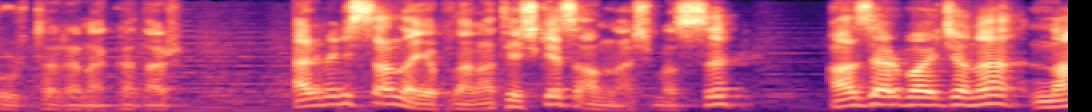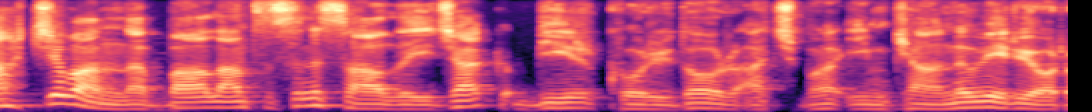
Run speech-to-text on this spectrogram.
kurtarana kadar. Ermenistan'la yapılan ateşkes anlaşması Azerbaycan'a Nahçıvan'la bağlantısını sağlayacak bir koridor açma imkanı veriyor.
